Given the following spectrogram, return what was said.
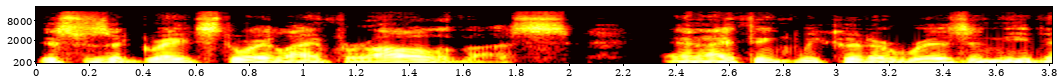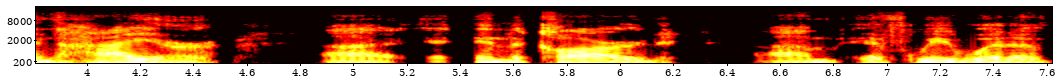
This was a great storyline for all of us, and I think we could have risen even higher uh, in the card um, if we would have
